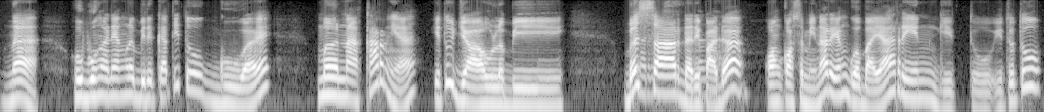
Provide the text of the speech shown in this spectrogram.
Nah hubungan yang lebih dekat itu gue menakarnya itu jauh lebih besar Besar. daripada ongkos seminar yang gue bayarin gitu. Itu tuh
